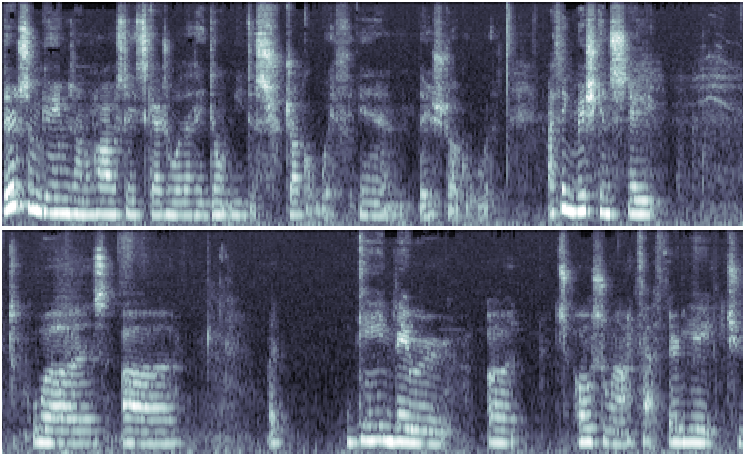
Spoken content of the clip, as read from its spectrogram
There's some games on Ohio State's schedule that they don't need to struggle with, and they struggle with. I think Michigan State was uh, a game they were uh, supposed to win like that 38 to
